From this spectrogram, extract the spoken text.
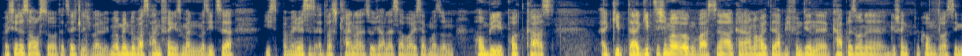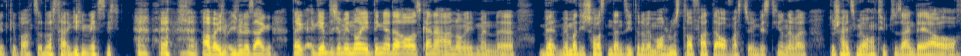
Aber ich sehe das auch so, tatsächlich, weil immer wenn du was anfängst, ich meine, man sieht es ja, ich, bei mir ist es etwas kleiner natürlich alles, aber ich sag mal, so ein Hobby-Podcast, ergibt, da ergibt sich immer irgendwas, ja. Keine Ahnung, heute habe ich von dir eine Capri-Sonne geschenkt bekommen, du hast sie mitgebracht, so nostalgiemäßig. aber ich, ich will nur sagen, da ergeben sich irgendwie neue Dinge daraus, keine Ahnung. Ich meine, äh, wenn, wenn man die Chancen dann sieht oder wenn man auch Lust drauf hat, da auch was zu investieren, ne? weil du scheinst mir auch ein Typ zu sein, der ja auch,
